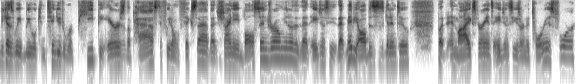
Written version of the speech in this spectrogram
because we, we will continue to repeat the errors of the past if we don't fix that that shiny ball syndrome you know that, that agency that maybe all businesses get into but in my experience agencies are notorious for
